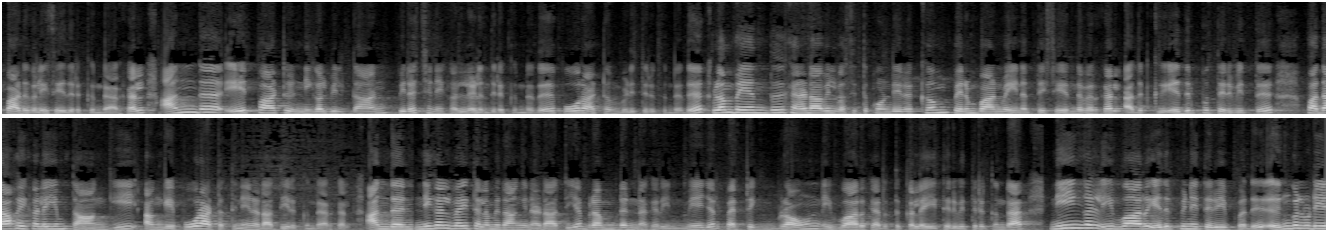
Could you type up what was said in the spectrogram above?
ஏற்பாடுகளை செய்திருக்கின்றார்கள். அந்த ஏற்பாட்டு நிகழ்வில் தான் பிரச்சனைகள் எழுந்திருக்கின்றது போராட்டம் வெடித்திருக்கின்றது. புலம்பெயர்ந்து கனடாவில் வசித்துக் கொண்டிருக்கும் பெரும்பான்மை இனத்தை சேர்ந்தவர்கள் அதற்கு எதிர்ப்பு தெரிவித்து பதாகைகளையும் தாங்கி அங்கே போராட்டத்தினை நடாத்தி இருக்கின்றார்கள் அந்த நிகழ்வை தலைமை தாங்கி நடாத்திய பிரம்டன் நகரின் மேஜர் பேட்ரிக் பிரவுன் இவ்வாறு கருத்துக்களை தெரிவித்திருக்கின்றார். நீங்கள் இவ்வாறு எதிர்ப்பினை தெரிவிப்பது எங்களுடைய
